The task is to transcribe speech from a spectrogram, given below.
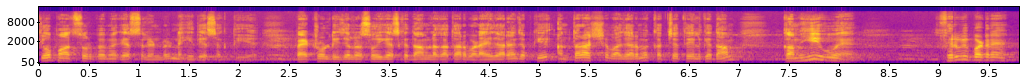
क्यों पाँच सौ रुपये में गैस सिलेंडर नहीं दे सकती है? पेट्रोल, डीजल, रसोई गैस के दाम लगातार बढ़ाए जा रहे हैं, जबकि अंतर्राष्ट्रीय बाज़ार में कच्चे तेल के दाम कम ही हुए हैं, फिर भी बढ़ रहे हैं।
